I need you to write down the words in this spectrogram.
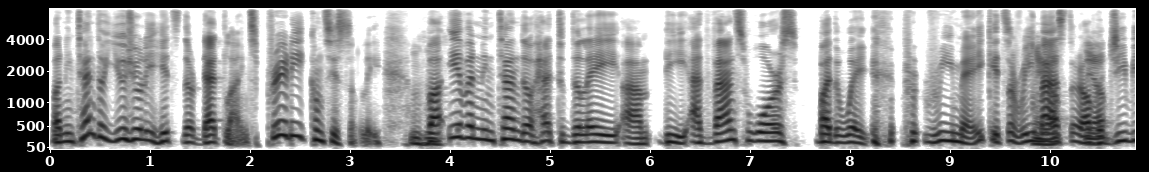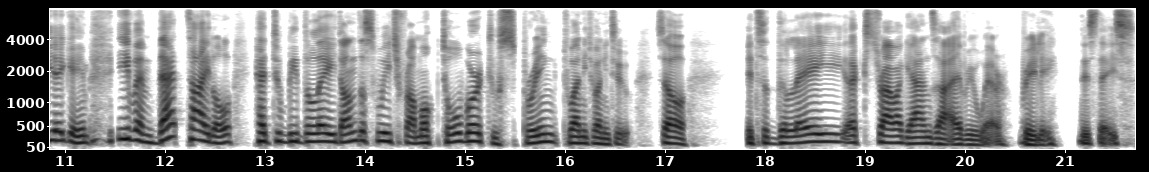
but nintendo usually hits their deadlines pretty consistently Mhm. but even Nintendo had to delay um, the Advance Wars, by the way, remake. It's a remaster of yep. a GBA game. Even that title had to be delayed on the Switch from October to spring 2022. So it's a delay extravaganza everywhere, really, these days.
